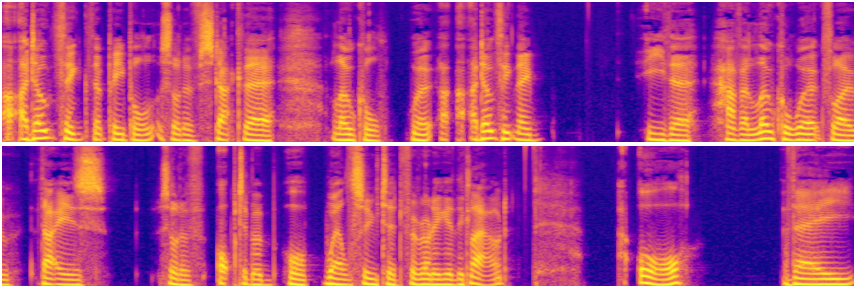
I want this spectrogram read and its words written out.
I don't think that people sort of stack their local work. I don't think they either have a local workflow that is sort of optimum or well suited for running in the cloud, or they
